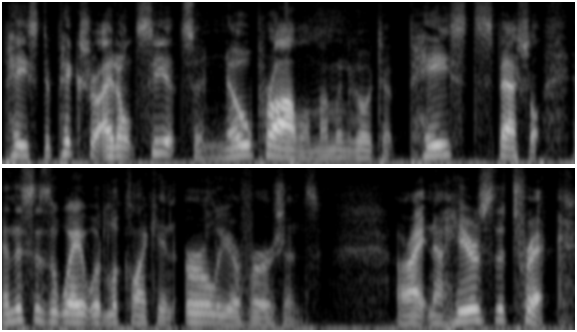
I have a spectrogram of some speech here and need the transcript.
paste a picture. I don't see it, so no problem. I'm going to go to Paste Special. And this is the way it would look like in earlier versions. All right, now here's the trick.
